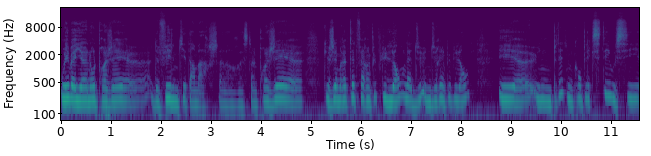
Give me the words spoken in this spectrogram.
Oui, ben, il y a un autre projet euh, de film qui est en marche. Alors, euh, c'est un projet euh, que j'aimerais peut-être faire un peu plus long, une durée un peu plus longue, et une, peut-être une complexité aussi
